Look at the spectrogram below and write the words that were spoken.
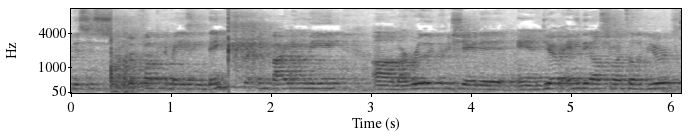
This is super fucking amazing. Thank you for inviting me. Um, I really appreciate it. And do you have anything else you want to tell the viewers?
